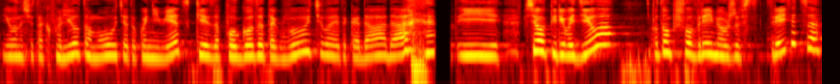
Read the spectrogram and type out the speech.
и он еще так хвалил, там, о, у тебя такой немецкий, за полгода так выучила, я такая, да, да. И все переводила, потом пришло время уже встретиться.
